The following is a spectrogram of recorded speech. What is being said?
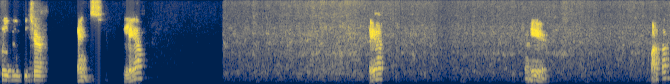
Present teacher. Thanks. Leah. Leah. And here. Martha.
